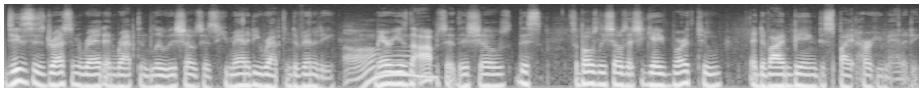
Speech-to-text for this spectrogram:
Jesus is dressed in red and wrapped in blue. This shows his humanity wrapped in divinity. Oh. Mary is the opposite. This shows this supposedly shows that she gave birth to a divine being despite her humanity.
